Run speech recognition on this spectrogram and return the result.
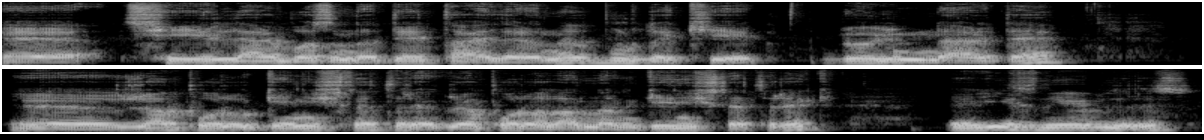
e, şehirler bazında detaylarını buradaki bölümlerde e, raporu genişleterek, rapor alanlarını genişleterek e, izleyebiliriz.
